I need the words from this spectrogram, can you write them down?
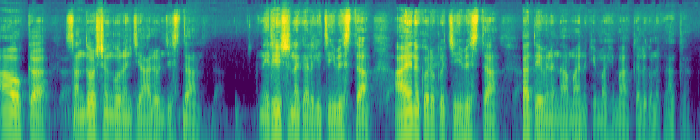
ఆ ఒక్క సంతోషం గురించి ఆలోచిస్తాం. నిరీక్షణ కలిగి జీవిస్తా. ఆయన కొరకు జీవిస్తా. ఆ దేవుని నామానికి మహిమ కలుగును కాక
